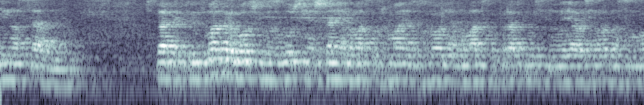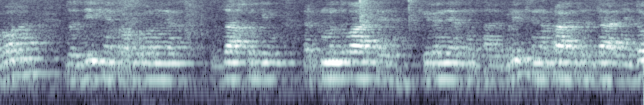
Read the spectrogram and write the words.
і населенням. Четверте, активізувати роботу щодо залучення членів громадського формування з охорони громадського порядку міста Новоярська народна самооборона до здійснення правоохоронних заходів, рекомендувати керівництву національної поліції направити звернення до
